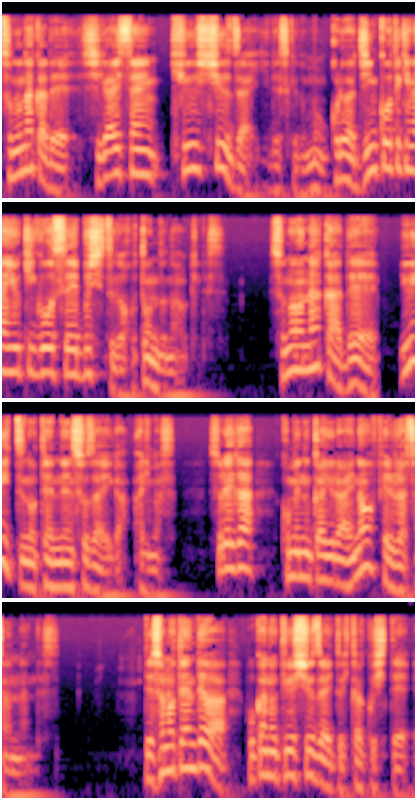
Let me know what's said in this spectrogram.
その中で紫外線吸収剤ですけども、これは人工的な有機合成物質がほとんどなわけです。その中で唯一の天然素材があります。それが米ぬか由来のフェルラ酸なんです。で、その点では他の吸収剤と比較して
